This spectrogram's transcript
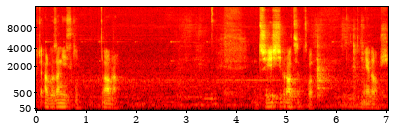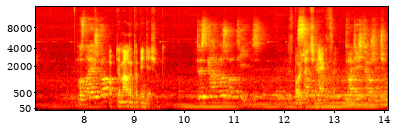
choć- albo za niski. Dobra. 30%. bo Niedobrze. Poznajesz go? Optymalny to 50. To jest Carlos Ortiz. Spojrzeć się nie chce. 28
